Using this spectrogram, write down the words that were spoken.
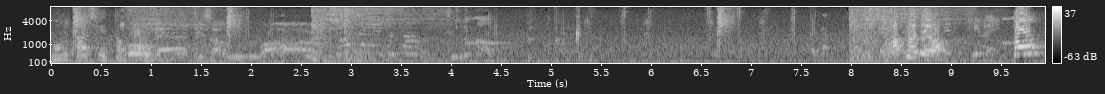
멍 따시겠다고? 네, 비상과 주원장의 구성 두 거. 바꿔야 돼요. 똥!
